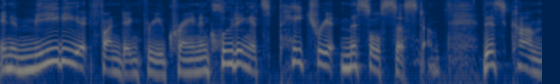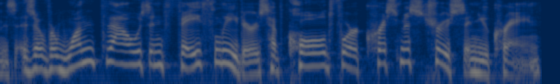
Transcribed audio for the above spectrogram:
in immediate funding for Ukraine, including its Patriot missile system. This comes as over 1,000 faith leaders have called for a Christmas truce in Ukraine.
